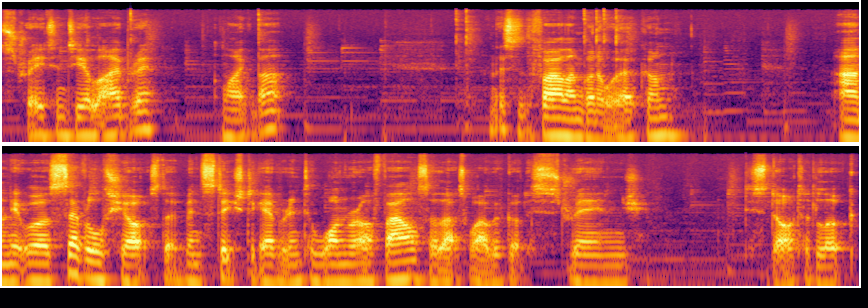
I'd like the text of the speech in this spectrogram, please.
straight into your library like that. This is the file I'm going to work on. And it was several shots that have been stitched together into one raw file, so that's why we've got this strange, distorted look.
